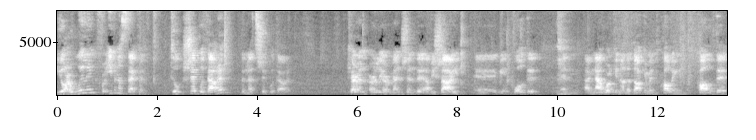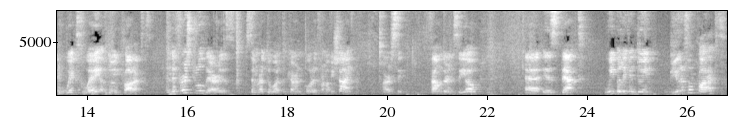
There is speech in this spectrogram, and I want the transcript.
you are willing for even a second to ship without it, then let's ship without it. Karen earlier mentioned the Avishai uh, being quoted, and I'm now working on a document calling, called the Wix Way of Doing Products. And the first rule there is, similar to what Karen quoted from Avishai, our founder and CEO, uh, is that we believe in doing beautiful products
